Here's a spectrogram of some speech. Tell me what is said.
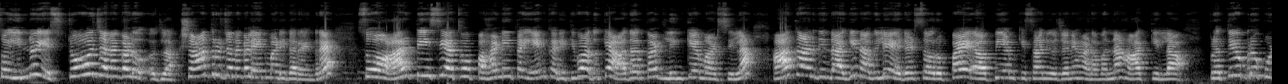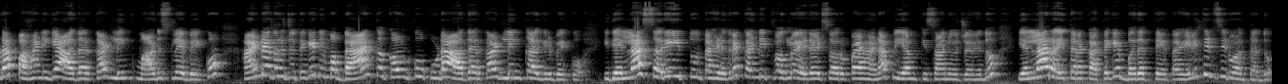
ಸೊ ಇನ್ನು ಎಷ್ಟೋ ಜನಗಳು, ಲಕ್ಷಾಂತರ ಜನಗಳು ಏನ್ ಮಾಡಿದ್ದಾರೆ ಅಂದ್ರೆ ಸೊ ಆರ್ ಟಿ ಸಿ ಅಥವಾ ಪಹಣಿ ಅಂತ ಏನ್ ಕರಿತೀವೋ ಅದಕ್ಕೆ ಆಧಾರ್ ಕಾರ್ಡ್ ಲಿಂಕೇ ಮಾಡಿಸಿಲ್ಲ. ಆ ಕಾರಣದಿಂದಾಗಿ ನಾವಿಲ್ಲಿ ಎರಡ್ ಸಾವಿರ ರೂಪಾಯಿ ಪಿ ಎಂ ಕಿಸಾನ್ ಯೋಜನೆ ಹಣವನ್ನ ಹಾಕಿಲ್ಲ. ಪ್ರತಿಯೊಬ್ರು ಕೂಡ ಪಹಣಿಗೆ ಆಧಾರ್ ಕಾರ್ಡ್ ಲಿಂಕ್ ಮಾಡಿಸ್ಲೇಬೇಕು. ಅಂಡ್ ಅದರ ಜೊತೆಗೆ ನಿಮ್ಮ ಬ್ಯಾಂಕ್ ಅಕೌಂಟ್ಗೂ ಕೂಡ ಆಧಾರ್ ಕಾರ್ಡ್ ಲಿಂಕ್ ಆಗಿರಬೇಕು. ಇದೆಲ್ಲ ಸರಿ ಇತ್ತು ಅಂತ ಹೇಳಿದ್ರೆ ಖಂಡಿತವಾಗ್ಲೂ ಎರಡ್ ಸಾವಿರ ರೂಪಾಯಿ ಹಣ ಪಿ ಎಂ ಕಿಸಾನ್ ಯೋಜನೆದು ಎಲ್ಲಾ ರೈತರ ಖಾತೆಗೆ ಬರುತ್ತೆ ಅಂತ ಹೇಳಿ ತಿಳಿಸಿರುವಂತದ್ದು.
